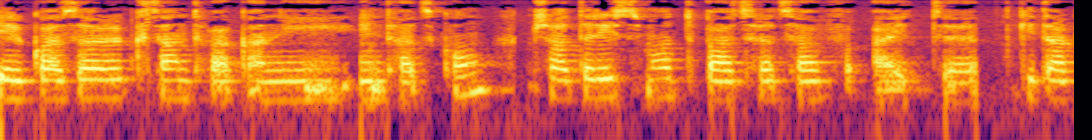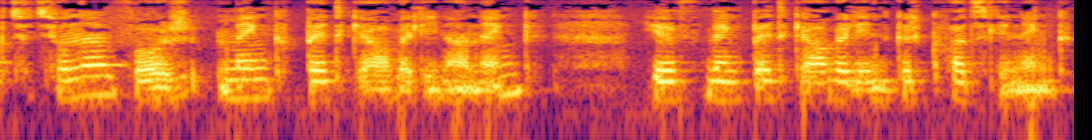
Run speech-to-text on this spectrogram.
2020 թվականի ընթացքում շատերիս մոտ բացրացավ այդ գիտակցությունը, որ մենք պետք է ավելին անենք եւ մենք պետք է ավելին գրկված լինենք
